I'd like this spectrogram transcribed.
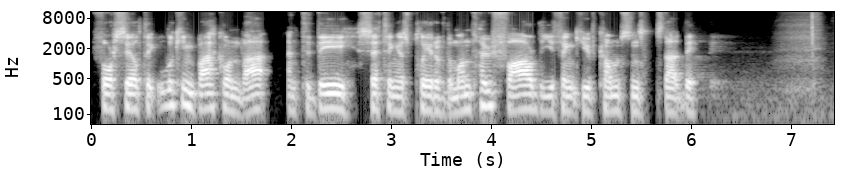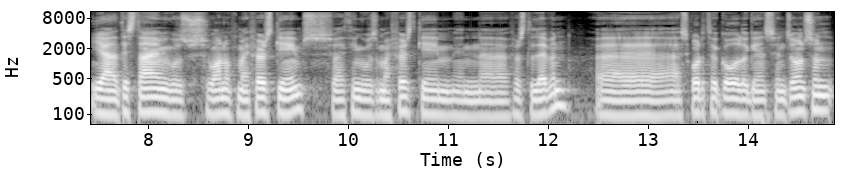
for Celtic. Looking back on that and today sitting as Player of the Month, how far do you think you've come since that day? Yeah, this time it was one of my first games. I think it was my first game in uh, first eleven uh, I scored a goal against St Johnstone,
